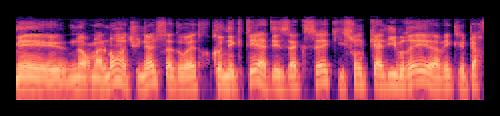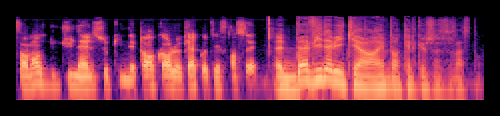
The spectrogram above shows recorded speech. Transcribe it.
Mais normalement, un tunnel, ça doit être connecté à des accès qui sont calibrés avec les performances du tunnel, ce qui n'est pas encore le cas côté français. David Abicard arrive dans quelques instants.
